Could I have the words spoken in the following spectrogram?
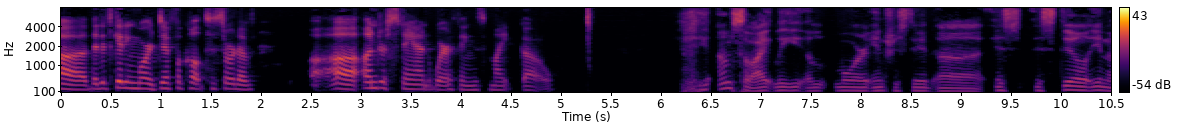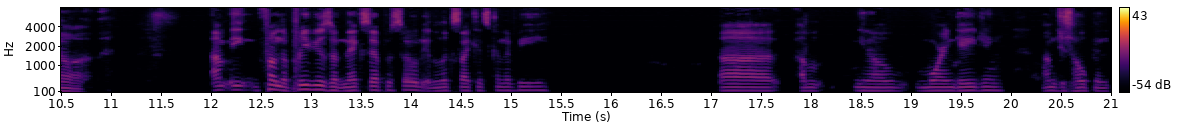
uh, that it's getting more difficult to sort of uh, understand where things might go. I'm slightly uh, more interested. Uh, it's it's still you know, I mean, from the previews of next episode, it looks like it's going to be, uh, you know, more engaging. I'm just hoping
